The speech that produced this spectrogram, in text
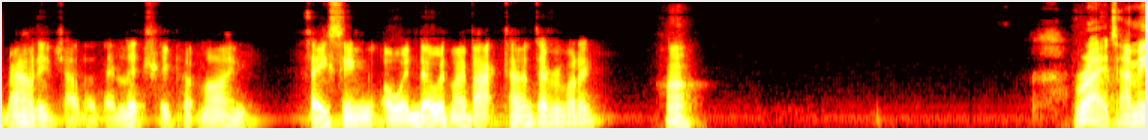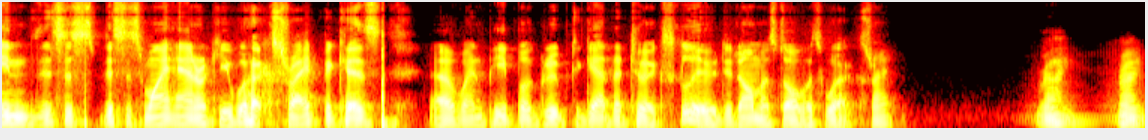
round each other, they literally put mine facing a window with my back turned to everybody. Huh. Right. I mean, this is this is why anarchy works, right? Because uh, when people group together to exclude, it almost always works, right? Right, right.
